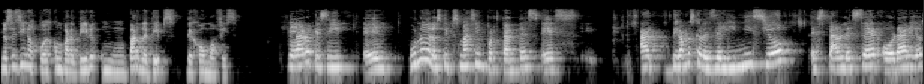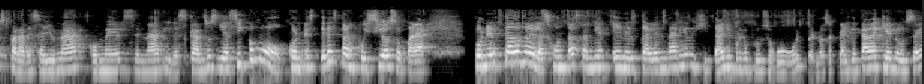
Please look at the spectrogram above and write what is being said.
No sé si nos puedes compartir un par de tips de home office. Claro que sí. uno de los tips más importantes es, digamos que desde el inicio establecer horarios para desayunar, comer, cenar y descansos. Y así como con, eres tan juicioso para poner cada una de las juntas también en el calendario digital. Yo, por ejemplo, uso Google, pero no sé, el que cada quien lo use,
